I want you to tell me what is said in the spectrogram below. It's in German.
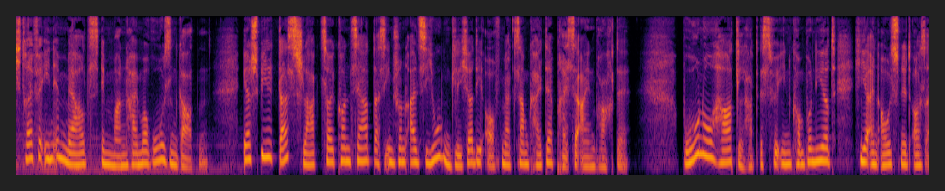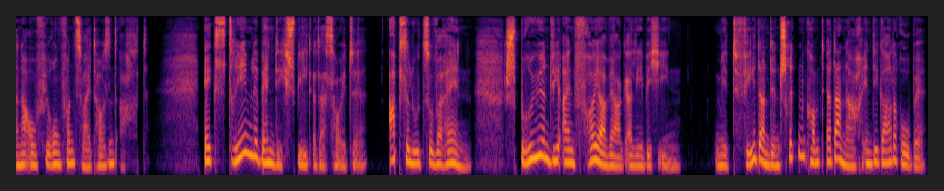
Ich treffe ihn im März im Mannheimer Rosengarten. Er spielt das Schlagzeugkonzert, das ihm schon als Jugendlicher die Aufmerksamkeit der Presse einbrachte. Bruno Hartl hat es für ihn komponiert, hier ein Ausschnitt aus einer Aufführung von 2008. Extrem lebendig spielt er das heute, absolut souverän. Sprühend wie ein Feuerwerk erlebe ich ihn. Mit federnden Schritten kommt er danach in die Garderobe.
